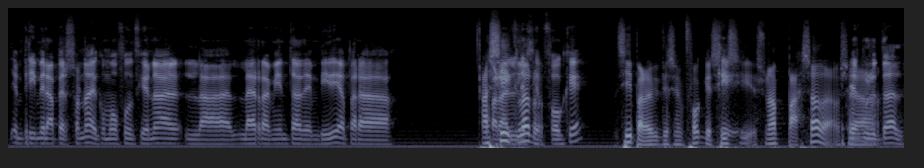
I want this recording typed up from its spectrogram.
en primera persona de cómo funciona la, la herramienta de Nvidia para, Ah, para sí, el claro. desenfoque. Sí, para el desenfoque, sí, Sí. sí, es una pasada. O sea, es brutal.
